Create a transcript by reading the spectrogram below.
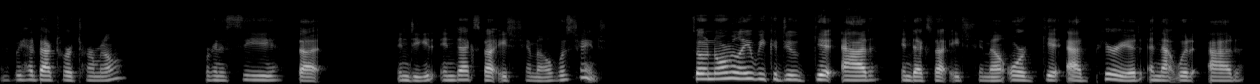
And if we head back to our terminal, we're going to see that indeed index.html was changed. So normally we could do git add index.html or git add period, and that would add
